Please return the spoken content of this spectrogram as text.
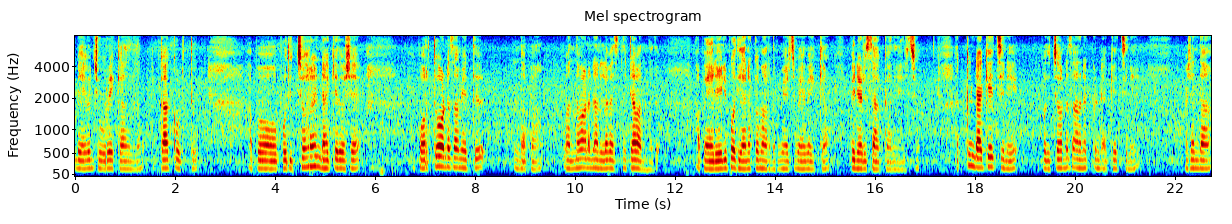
വേഗം ചോറ് വെക്കാൻ നിന്നു. ഇക്കാക്ക് കൊടുത്തു. അപ്പോൾ പൊതിച്ചോറ ഉണ്ടാക്കിയത്. പക്ഷേ പുറത്ത് പോകേണ്ട സമയത്ത് എന്താപ്പാ വന്ന പാടെ നല്ല വിശന്നിട്ടാണ് വന്നത്. അപ്പോൾ ഇലയിൽ പൊതിയാനൊക്കെ മറന്നു. അപ്പോൾ വിചാരിച്ചു വേഗം വയ്ക്കാം. പിന്നെ ഒരു സാക്കാന്ന് വിചാരിച്ചു. ഒക്കെ ഉണ്ടാക്കി വെച്ചിന്. പൊതിച്ചോറിന്റെ സാധനമൊക്കെ ഉണ്ടാക്കി വെച്ചിന്. പക്ഷെ എന്താ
